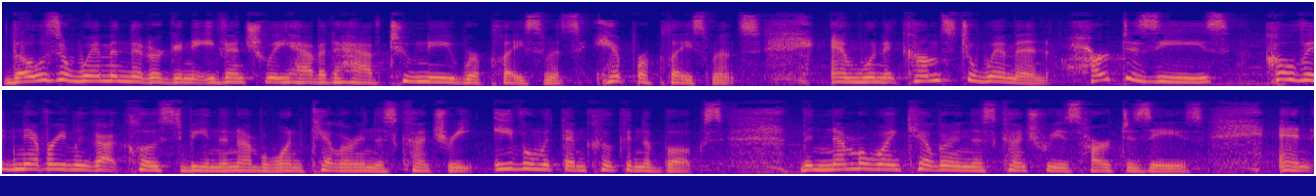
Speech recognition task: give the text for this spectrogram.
Those are women that are going to eventually have to have two knee replacements, hip replacements. And when it comes to women, heart disease, COVID never even got close to being the number one killer in this country, even with them cooking the books. The number one killer in this country is heart disease. And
